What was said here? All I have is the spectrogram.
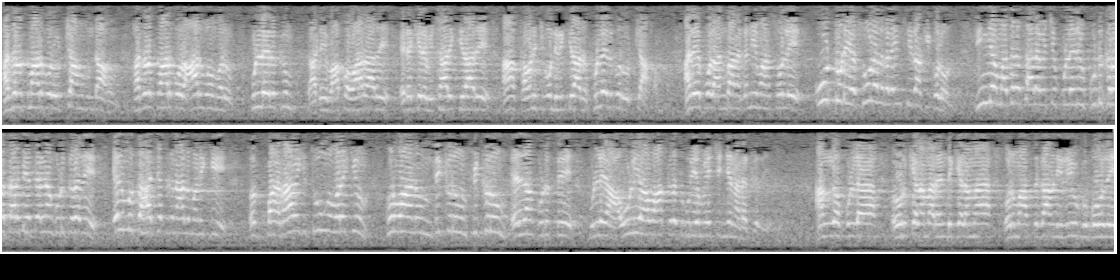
ஹசரத்மாருக்கு ஒரு உற்சாகம் உண்டாகும். ஹசரத்மாருக்கு ஒரு ஆர்வம் வரும். பிள்ளைகளுக்கும் அதே வாப்ப வாராரு இடக்கிற விசாரிக்கிறாரு ஆஹ் கவனிச்சு கொண்டிருக்கிறாரு. பிள்ளைகளுக்கு ஒரு உற்சாகம். அதே போல அன்பான கண்ணியமான சொல்லி ஊட்டுடைய சூழல்களையும் சீராக்கிக் கொள்ளும் இங்க மதுரசால வச்சு பிள்ளைகளுக்கு கொடுக்கிற தரபியத்தை எல்லாம் கொடுக்கிறது. எலும்பு சஹாஜத்துக்கு நாலு மணிக்கு. ராவைக்கு தூங்கும் வரைக்கும் குர்வானும் திக்கரும் பிக்கரும் எல்லாம் கொடுத்து பிள்ளைய அவுளியா வாக்குறதுக்குரிய முயற்சி இங்க நடக்குது. அங்க புள்ள ஒரு கிழமை ரெண்டு கிழமை ஒரு மாசத்துக்காண்டி லீவுக்கு போகுது.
